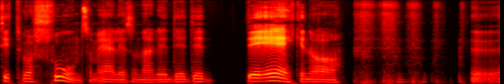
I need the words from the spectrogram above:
situasjon som er litt sånn der Det, det, det, er ikke noe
